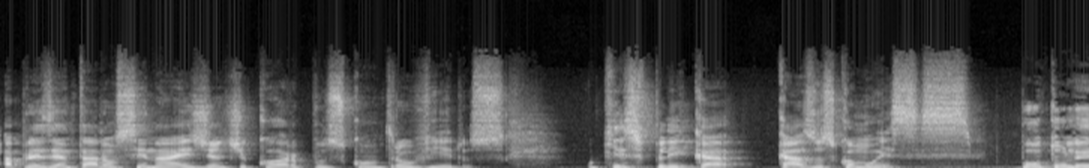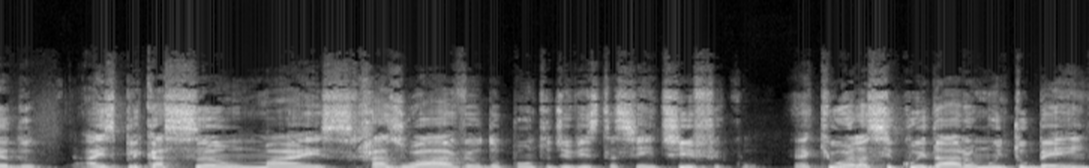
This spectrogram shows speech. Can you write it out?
apresentaram sinais de anticorpos contra o vírus. O que explica casos como esses? Bom, Toledo, a explicação mais razoável do ponto de vista científico é que ou elas se cuidaram muito bem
